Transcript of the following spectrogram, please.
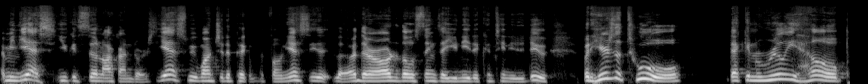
I mean, yes, you can still knock on doors. Yes, we want you to pick up the phone. Yes, there are those things that you need to continue to do. But here's a tool that can really help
